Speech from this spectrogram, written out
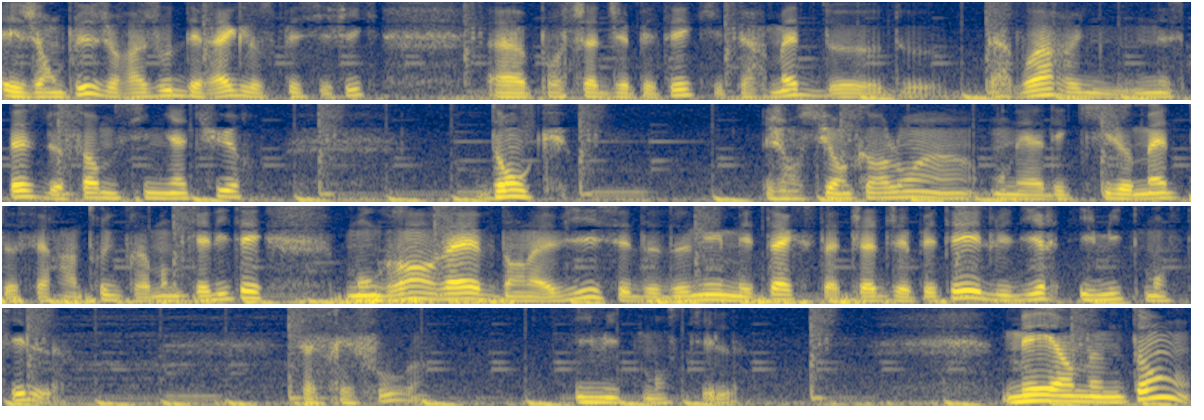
Et en plus, je rajoute des règles spécifiques euh, pour ChatGPT qui permettent d'avoir une, espèce de forme signature. Donc, J'en suis encore loin, hein. on est à des kilomètres de faire un truc vraiment de qualité. Mon grand rêve dans la vie, c'est de donner mes textes à ChatGPT et de lui dire imite mon style. Ça serait fou, hein. Imite mon style. Mais en même temps,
